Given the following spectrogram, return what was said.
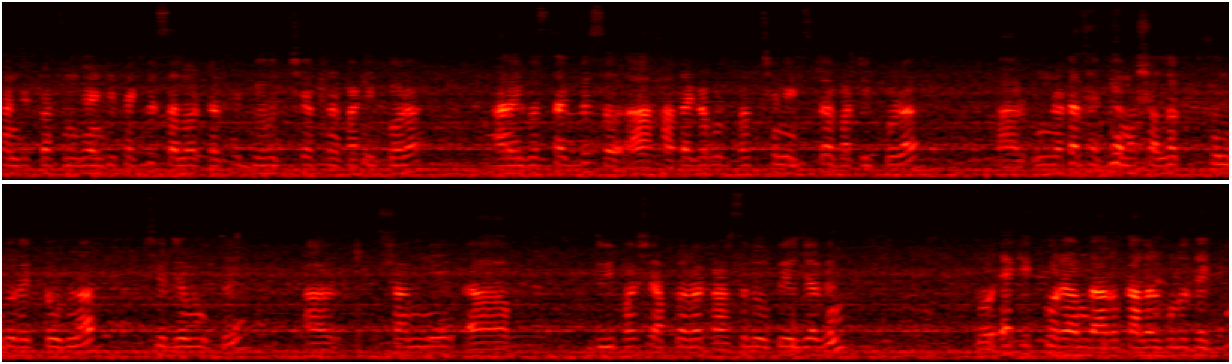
হান্ড্রেড পার্সেন্ট গ্যারান্টি থাকবে। সালোয়ারটা থাকবে হচ্ছে আপনার বাটিক করা। আড়াই গজ থাকবে। হাতা কাপড় পাচ্ছেন এক্সট্রা বাটিক করা। আর উন্নাটা থাকবে মাসাল্লাহ খুব সুন্দর একটা উন্না শেডের মধ্যে। আর সামনে দুই পাশে আপনারা টার্সেলও পেয়ে যাবেন। তো এক এক করে আমরা আরও কালারগুলো দেখব।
